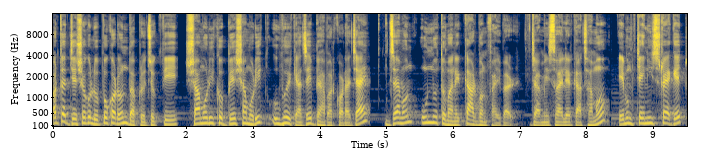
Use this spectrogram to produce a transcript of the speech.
অর্থাৎ যে সকল উপকরণ বা প্রযুক্তি সামরিক ও বেসামরিক উভয় কাজে ব্যবহার করা যায়, যেমন উন্নত মানের কার্বন ফাইবার, যা মিসাইলের কাঠামো এবং টেনিস র্যাকেট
